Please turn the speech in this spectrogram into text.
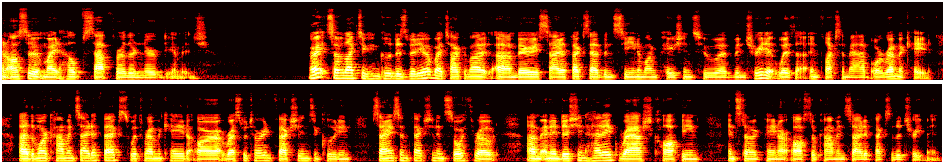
and also it might help stop further nerve damage. Alright, so I'd like to conclude this video by talking about um, various side effects that have been seen among patients who have been treated with uh, infliximab or Remicade. Uh, the more common side effects with Remicade are respiratory infections, including sinus infection and sore throat. Um, in addition, headache, rash, coughing, and stomach pain are also common side effects of the treatment.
